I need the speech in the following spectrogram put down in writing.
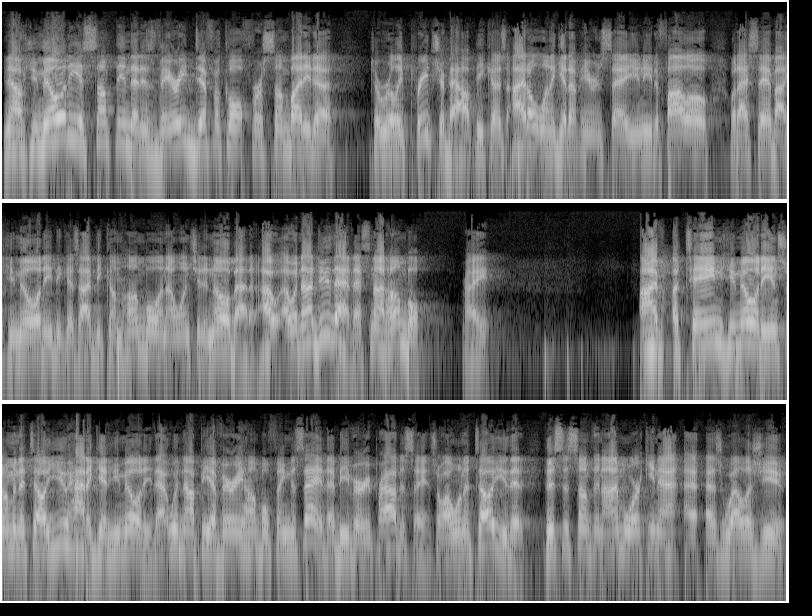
Now, humility is something that is very difficult for somebody to to really preach about because I don't want to get up here and say, you need to follow what I say about humility because I've become humble and I want you to know about it. I, I would not do that. That's not humble, right? I've attained humility, and so I'm going to tell you how to get humility. That would not be a very humble thing to say. That'd be very proud to say. And so I want to tell you that this is something I'm working at as well as you.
